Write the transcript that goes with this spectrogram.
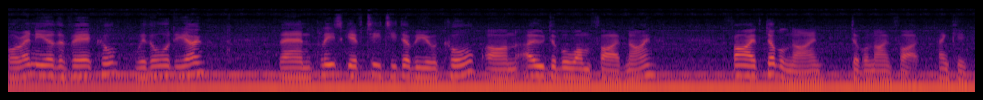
or any other vehicle with audio then please give TTW a call on 01159 599 995. Thank you.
